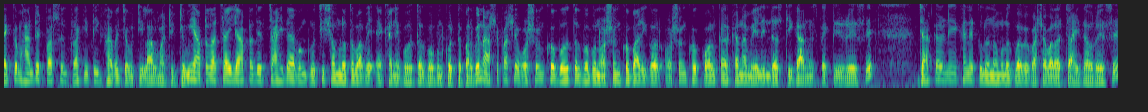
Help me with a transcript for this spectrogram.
একদম হান্ড্রেড পার্সেন্ট প্রাকৃতিকভাবে জমিটি লাল মাটির জমি। আপনারা চাইলে আপনাদের চাহিদা এবং রুচিসম্মতভাবে এখানে বহুতল ভবন করতে পারবেন। আশেপাশে অসংখ্য বহুতল ভবন, অসংখ্য বাড়িঘর, অসংখ্য কলকারখানা, মেল ইন্ডাস্ট্রি, গার্মেন্টস ফ্যাক্টরি রয়েছে। যার কারণে এখানে তুলনামূলকভাবে বাসা বাড়ার চাহিদাও রয়েছে।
